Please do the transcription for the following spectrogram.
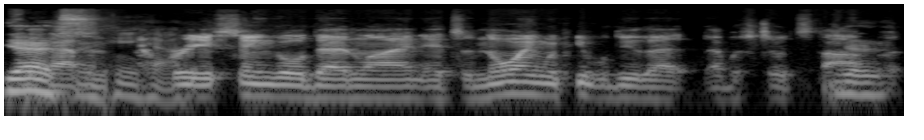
Yes, yeah. every single deadline. It's annoying when people do that. That should stop. Yes. But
